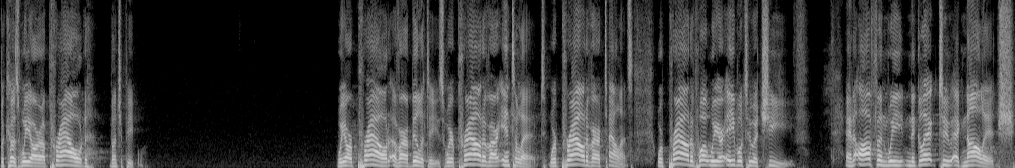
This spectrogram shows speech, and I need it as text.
because we are a proud bunch of people. We are proud of our abilities. We're proud of our intellect. We're proud of our talents. We're proud of what we are able to achieve. And often we neglect to acknowledge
